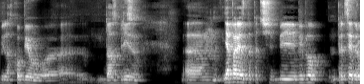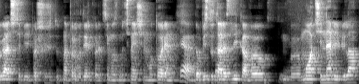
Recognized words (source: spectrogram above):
bi lahko bil uh, dosti blizu. Um, je pa res, da pač bi, bi bilo precej drugače, če bi prišel že tudi na prvo dirko, recimo z močnejšim motorjem, ja, da v bistvu ta razlika v, v moči ne bi bila,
